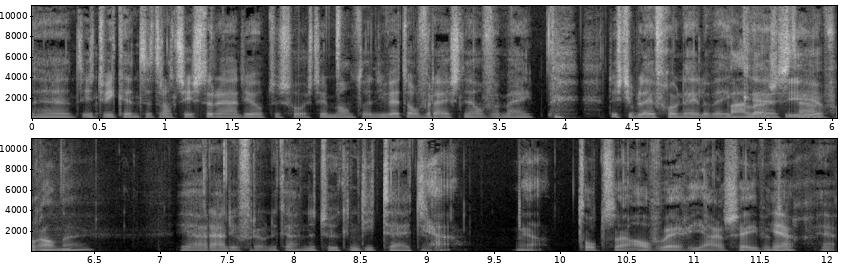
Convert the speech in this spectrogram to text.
Eh, in het weekend de transistorradio op de schoorsteenmantel. Die werd al vrij snel voor mij. dus die bleef gewoon de hele week Waar eh, luister je vooral naar? Ja, Radio Veronica natuurlijk in die tijd. Ja, ja. tot eh, halverwege jaren zeventig. ja, ja.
